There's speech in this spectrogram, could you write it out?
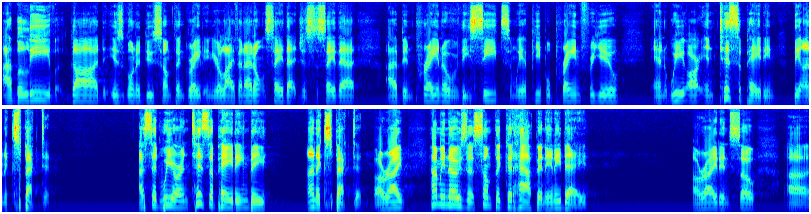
I believe God is going to do something great in your life. And I don't say that just to say that. I've been praying over these seats, and we have people praying for you, and we are anticipating the unexpected. I said, We are anticipating the unexpected, all right? How many knows that something could happen any day? All right, and so uh,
